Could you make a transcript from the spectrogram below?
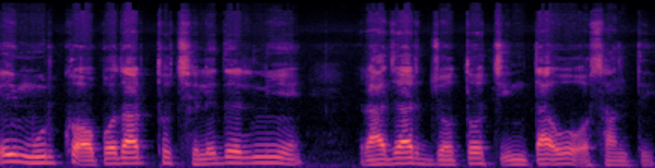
এই মূর্খ অপদার্থ ছেলেদের নিয়ে রাজার যত চিন্তা ও অশান্তি।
